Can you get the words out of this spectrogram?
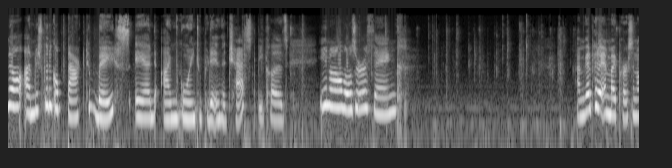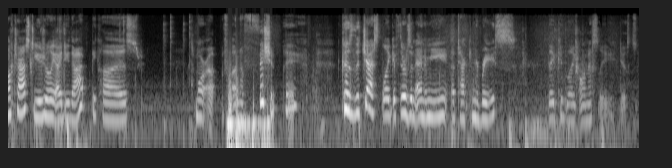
know, I'm just going to go back to base and I'm going to put it in the chest because, you know, those are a thing. I'm going to put it in my personal chest. Usually I do that because it's more of an efficient way. Because the chest, like, if there's an enemy attacking your base, they could, like, honestly just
